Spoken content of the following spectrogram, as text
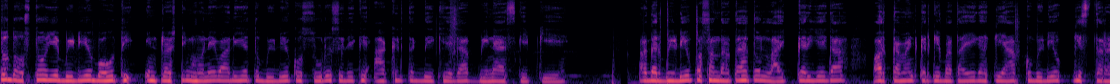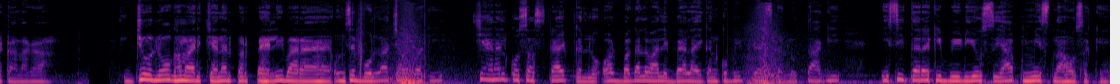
तो दोस्तों, ये वीडियो बहुत ही इंटरेस्टिंग होने वाली है तो वीडियो को शुरू से लेकर आखिर तक देखिएगा बिना स्किप किए। अगर वीडियो पसंद आता है तो लाइक करिएगा और कमेंट करके बताइएगा कि आपको वीडियो किस तरह का लगा। जो लोग हमारे चैनल पर पहली बार आए हैं, उनसे बोलना चाहूँगा कि चैनल को सब्सक्राइब कर लो और बगल वाले बेल आइकन को भी प्रेस कर लो ताकि इसी तरह की वीडियो से आप मिस ना हो सकें।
